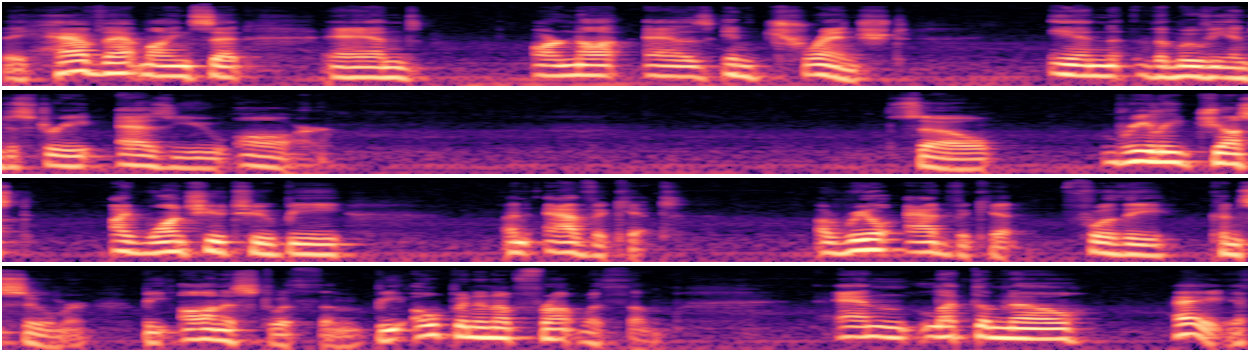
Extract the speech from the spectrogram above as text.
They have that mindset and are not as entrenched in the movie industry as you are. So, really, just I want you to be an advocate, a real advocate for the consumer, Be honest with them. Be open and upfront with them. And let them know hey, if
